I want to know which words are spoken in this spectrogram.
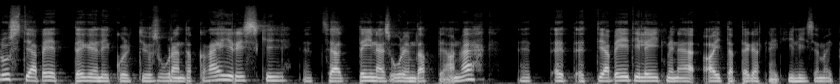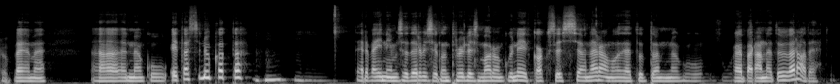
pluss diabeet tegelikult ju suurendab ka vähiriski, et sealt teine suurim tapja on vähk, et, et, et diabeedi leidmine aitab tegelikult neid hilisemaid probleeme äh, nagu edasi lükata mm. -hmm. Terve inimese tervisekontrollis, ma arvan, kui need kaks asja on ära mõõdetud, on nagu suurepärane töö ära tehtud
